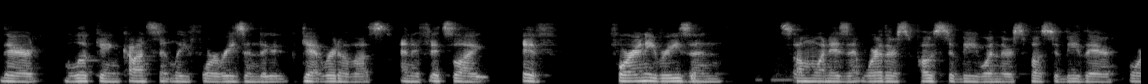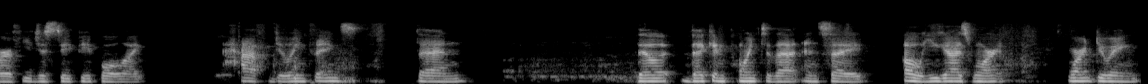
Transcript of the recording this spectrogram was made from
they're looking constantly for a reason to get rid of us. And if it's like if for any reason someone isn't where they're supposed to be when they're supposed to be there or if you just see people like half doing things then they'll they can point to that and say oh you guys weren't weren't doing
